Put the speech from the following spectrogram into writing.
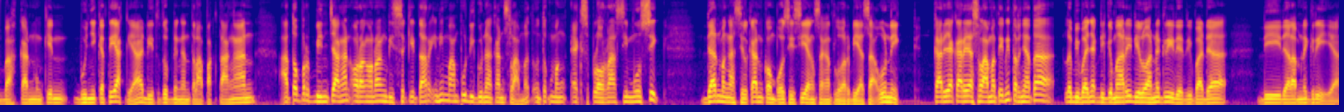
bahkan mungkin bunyi ketiak ya ditutup dengan telapak tangan atau perbincangan orang-orang di sekitar ini mampu digunakan selamat untuk mengeksplorasi musik dan menghasilkan komposisi yang sangat luar biasa unik. Karya-karya selamat ini ternyata lebih banyak digemari di luar negeri daripada di dalam negeri ya.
